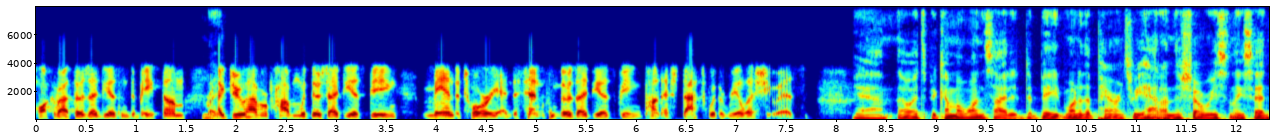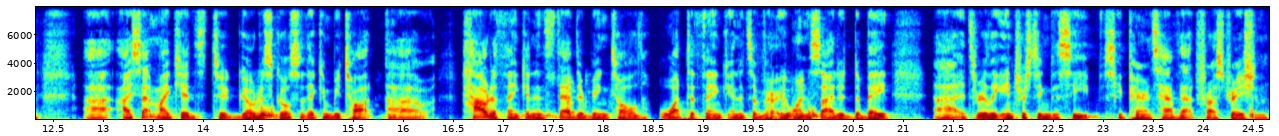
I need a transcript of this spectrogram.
talk about those ideas and debate them. Right. I do have a problem with those ideas being mandatory and dissent from those ideas being punished. That's where the real issue is. Yeah, no, it's become a one sided debate. One of the parents we had on the show recently said, uh, I sent my kids to go to school so they can be taught uh, how to think, and instead they're being told what to think, and it's a very one-sided debate. Uh, it's really interesting to see see parents have that frustration.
